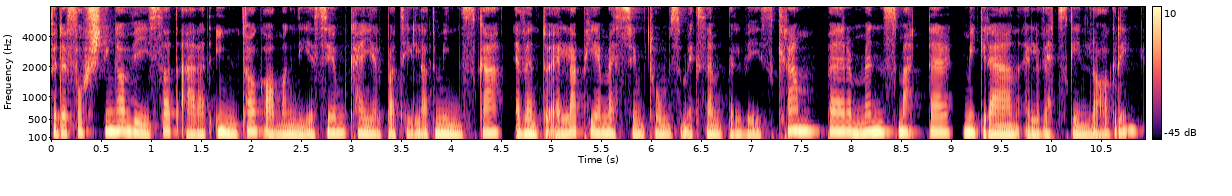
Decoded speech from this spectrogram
För det forskning har visat är att intag av magnesium kan hjälpa till att minska eventuella PMS-symptom som exempelvis kramper, menssmärtor, migrän eller vätskeinlagring.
